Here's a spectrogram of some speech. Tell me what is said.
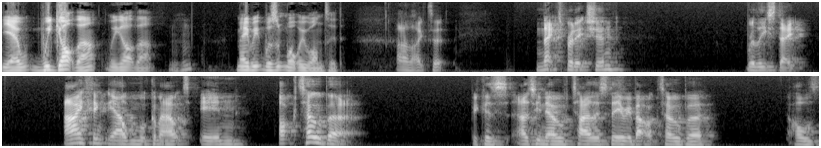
yeah, we got that. We got that. Mhm. Maybe it wasn't what we wanted. I liked it. Next prediction release date. I think the album will come out in October. Because, as you know, Tyler's theory about October holds.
